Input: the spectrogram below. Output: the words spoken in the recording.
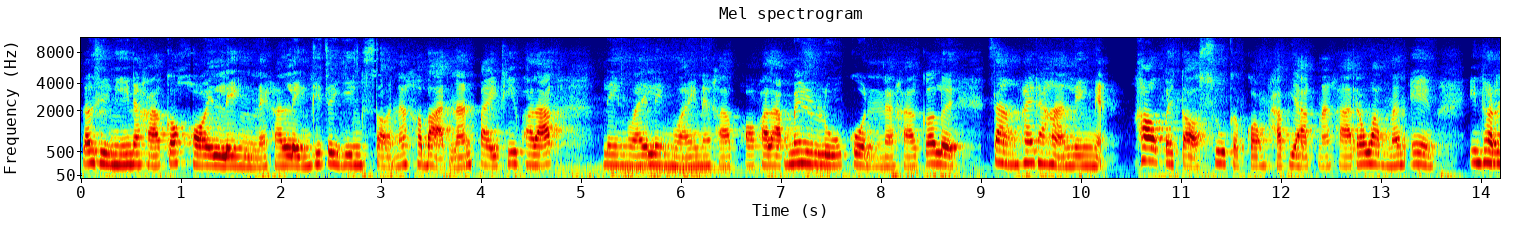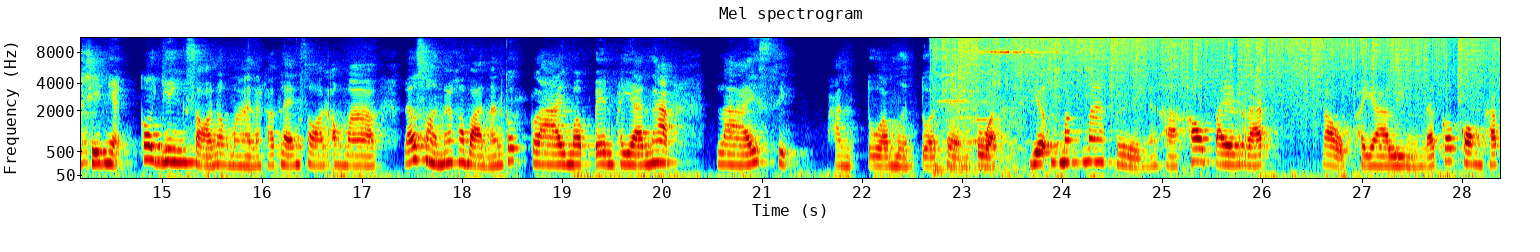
แล้วทีนี้นะคะก็คอยเล็งนะคะเล็งที่จะยิงสอนนาคบาทนั้นไปที่พลักษเล็งไว้เล็งไว้นะคะ พอพลักไม่รู้กลนะคะ ก็เลยสั่งให้ทหารลิงเนี่ย เข้าไปต่อสู้กับกองทัพยักษ์นะคะ ระหว่างนั้นเอง อินทรชิตเนี่ยก็ยิงสอนออกมานะคะแผลงสอนออกมา แล้วสอนนาคบาทนั้นก็กลายมาเป็นพญานาคหลายสิบพันตัวหมื่นตัวแสนตัวเยอะมากๆเลยนะคะ เข้าไปรัดเหล่าพญาลิง แล้วก็กองทัพ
